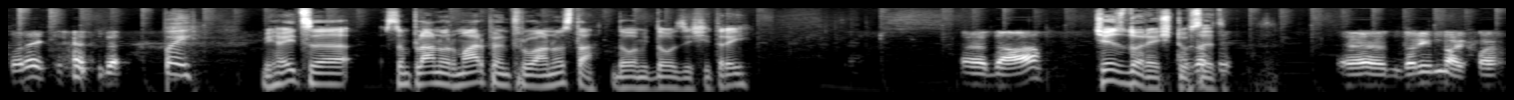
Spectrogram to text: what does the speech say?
Corect, da. Păi, Mihaiță, Sunt planuri mari pentru anul ăsta, 2023? Uh, Da, Ce-ți dorești tu să... Uh, dorim noi, foarte,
